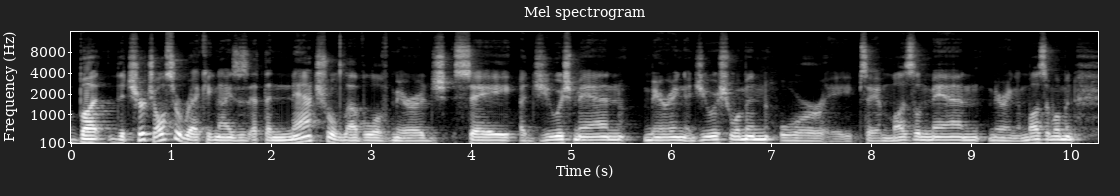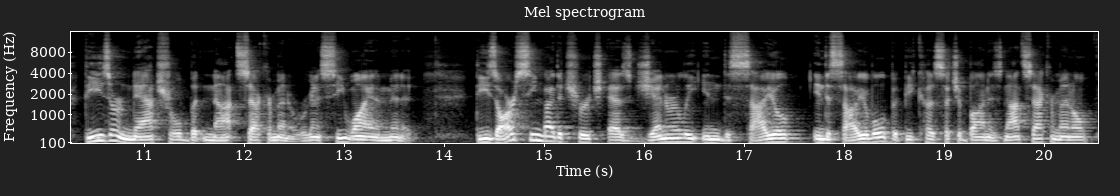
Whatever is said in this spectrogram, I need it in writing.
But the church also recognizes at the natural level of marriage, say a Jewish man marrying a Jewish woman, or a say a Muslim man marrying a Muslim woman, these are natural but not sacramental. We're going to see why in a minute. These are seen by the church as generally indissoluble, indissoluble, but because such a bond is not sacramental,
